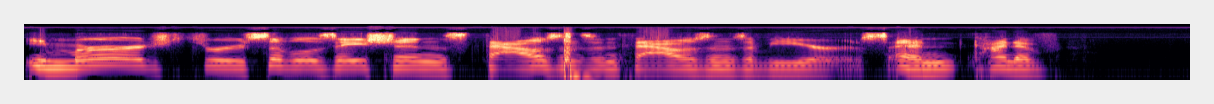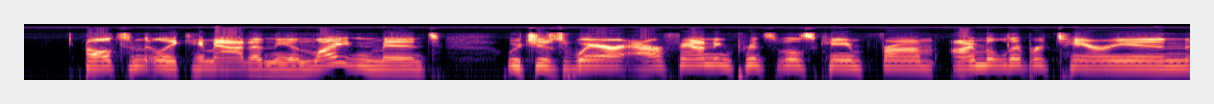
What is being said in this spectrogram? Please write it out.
emerged through civilizations thousands and thousands of years and kind of ultimately came out in the Enlightenment, which is where our founding principles came from. I'm a libertarian.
